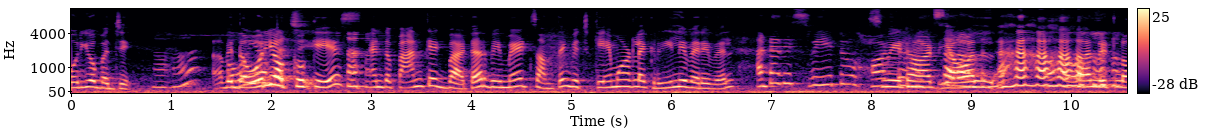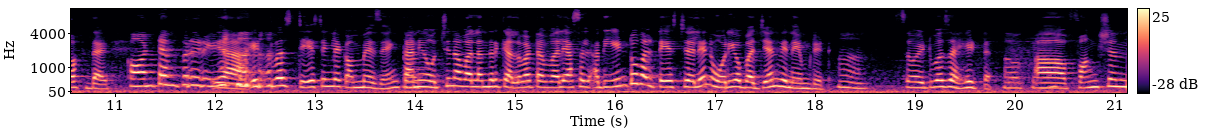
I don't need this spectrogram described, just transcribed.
Oreo bhaji. ఆహా. Uh, with the Oreo Oreo bhaji. cookies and the pancake batter, we made something which came out like really very well. అంటే అది స్వీట్ Sweet hot, yeah, all a little of that. Contemporary yeah it was tasting like amazing కానీ వచ్చిన వాళ్ళందరికీ అలవాటు అవ్వాలి. అసలు అది ఏంటో వాళ్ళు టేస్ట్ చేయాలి అని ఓరియో బజ్జీ అని we named it so it was a hit function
